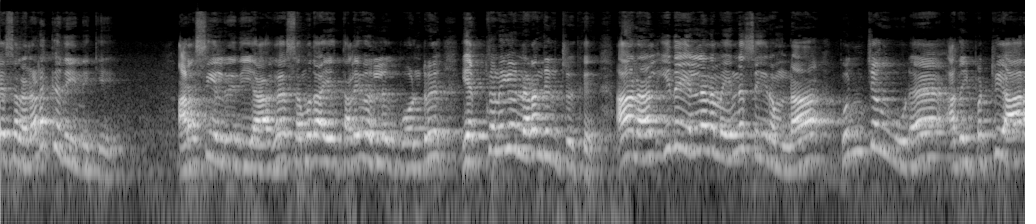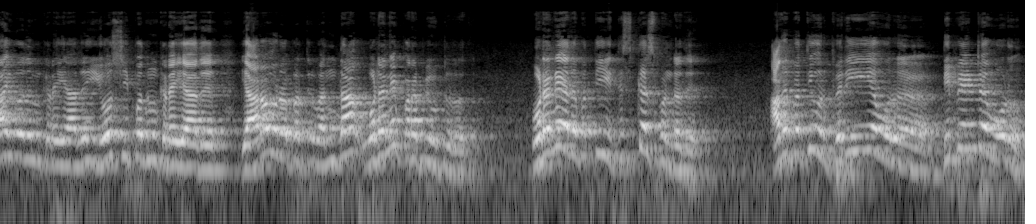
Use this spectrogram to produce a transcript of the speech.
பேசலாம். நடக்குது இன்னைக்கு. அரசியல் ரீதியாக சமுதாய தலைவர்களுக்கு போன்று எத்தனையோ நடந்துகிட்டு இருக்கு. ஆனால் இதையெல்லாம் நம்ம என்ன செய்யறோம்னா கொஞ்சம் கூட அதை பற்றி ஆராய்வதும் கிடையாது யோசிப்பதும் கிடையாது. யாரோ ஒரு பற்றி வந்தா உடனே பரப்பி விட்டுறது. உடனே அதை பத்தி டிஸ்கஸ் பண்றது. அதை பத்தி ஒரு பெரிய ஒரு டிபேட்டே ஓடும்.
